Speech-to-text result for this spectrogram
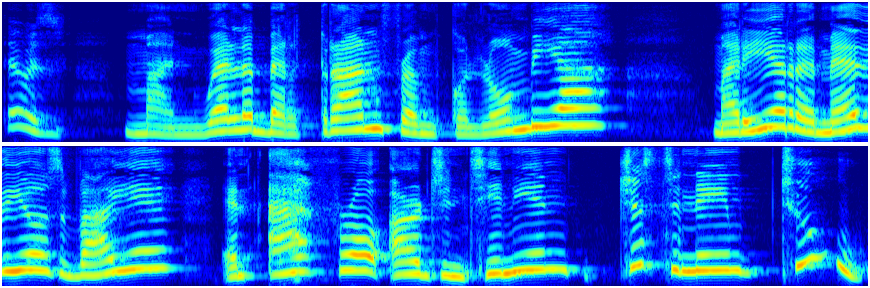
There was Manuela Beltran from Colombia, Maria Remedios Valle, an Afro Argentinian, just to name two.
